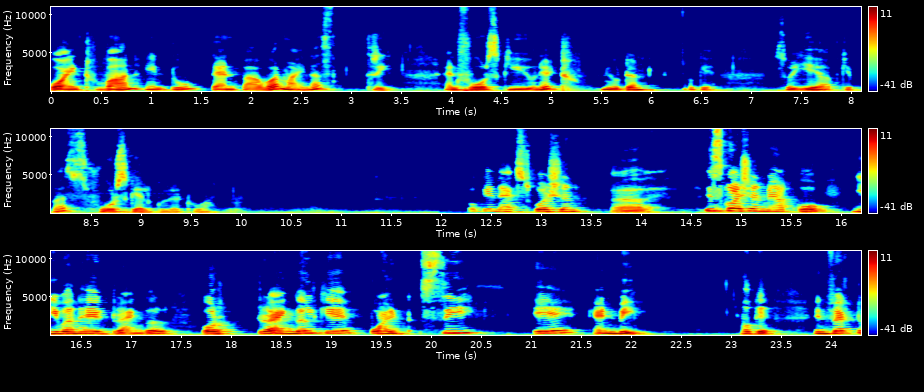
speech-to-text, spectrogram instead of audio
point one into ten power minus three and force की यूनिट न्यूटन ओके सो ये आपके पास फोर्स कैलकुलेट हुआ। ओके नेक्स्ट क्वेश्चन इस क्वेश्चन में आपको गिवन है एक ट्राइंगल और ट्राइंगल के point C A and B okay in fact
